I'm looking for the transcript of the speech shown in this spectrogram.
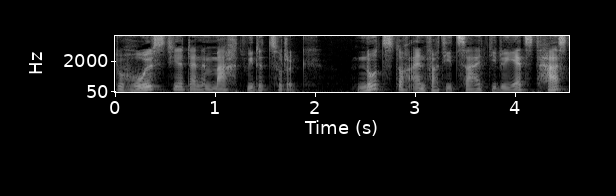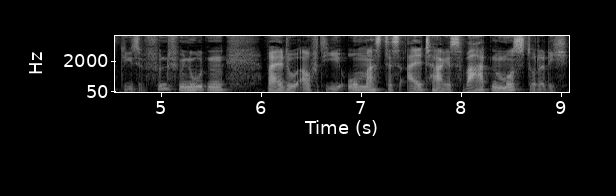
Du holst dir deine Macht wieder zurück. Nutz doch einfach die Zeit, die du jetzt hast, diese fünf Minuten, weil du auf die Omas des Alltages warten musst oder dich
